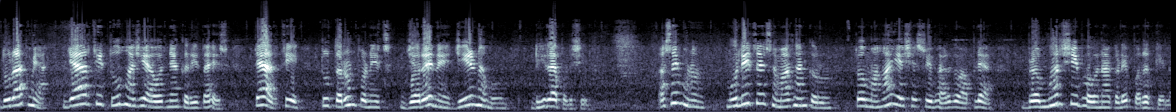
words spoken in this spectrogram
दुरात्म्या ज्या अर्थी तू माझी अवज्ञा करीत आहेस त्या अर्थी तू तरुणपणीच जरेने जीर्ण होऊन ढिला पडशील. असे म्हणून मुलीचे समाधान करून तो महायशस्वी भार्गव आपल्या ब्रह्मर्षी भवनाकडे परत गेला.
